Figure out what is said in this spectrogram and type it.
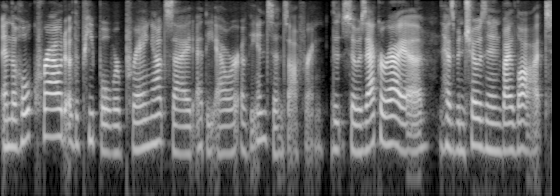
And the whole crowd of the people were praying outside at the hour of the incense offering. So Zechariah has been chosen by Lot,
